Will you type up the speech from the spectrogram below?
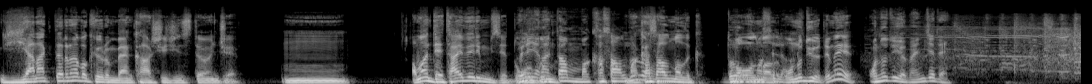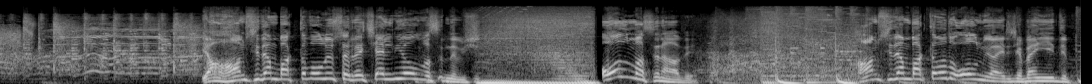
Yanaklarına bakıyorum ben karşı cinste önce. Hmm. Ama detay verin bize. Böyle Dolgun- yanaktan makas almalı Makas mı? almalık. Dolması Olmalı. lazım. Onu diyor değil mi? Onu diyor bence de. Ya hamsiden baklava oluyorsa reçel niye olmasın demiş. Olmasın abi. Hamsiden baklava da olmuyor ayrıca ben yedim.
